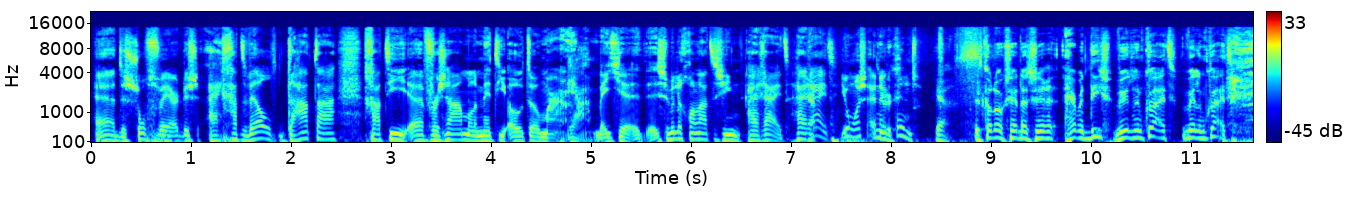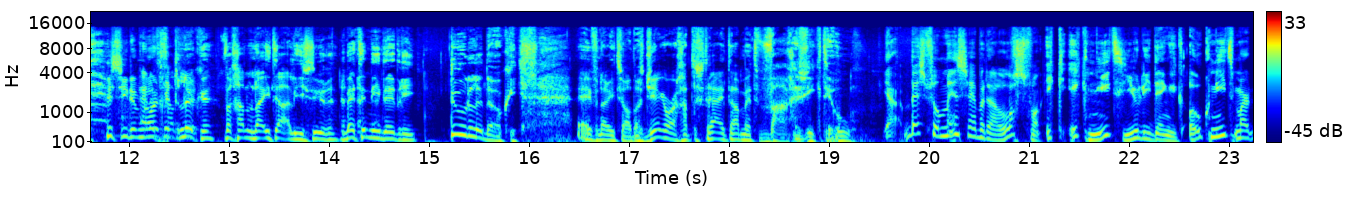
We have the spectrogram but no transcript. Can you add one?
hè, de software. Dus hij gaat wel data gaat hij, eh, verzamelen met die auto. Maar ja, een beetje, ze willen gewoon laten zien, hij rijdt. Hij rijdt, jongens, en hij Tuurlijk. komt. Ja. Het kan ook zijn dat ze zeggen, Herbert Dies, willen hem kwijt, willen hem kwijt. We zien hem En het gaat lukken. We gaan hem naar Italië sturen met een ID3. Doedeledokie. Even naar iets anders. Jaguar gaat de strijd aan met wagenziekte. Hoe? Ja, best veel mensen hebben daar last van. Ik, ik niet, jullie denk ik ook niet. Maar 70%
